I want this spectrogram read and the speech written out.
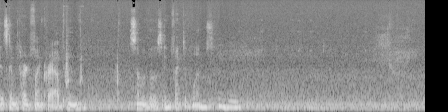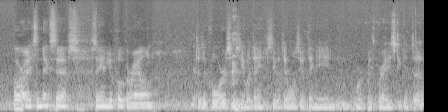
it's going to be hard to find crab in some of those infected ones. Mm-hmm. All right. So next steps, Sam, you'll poke around to the course and see what they see what they want, see what they need, and work with Grace to get the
